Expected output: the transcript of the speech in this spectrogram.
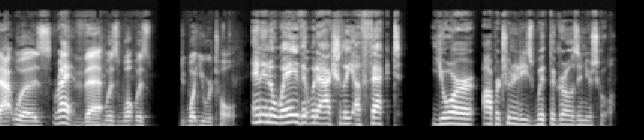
That was Right. That was what was what you were told. And in a way that would actually affect your opportunities with the girls in your school.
